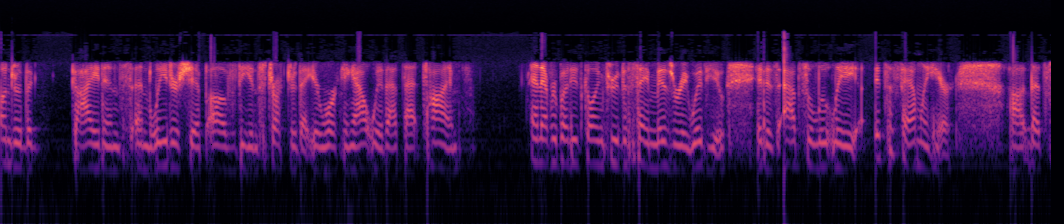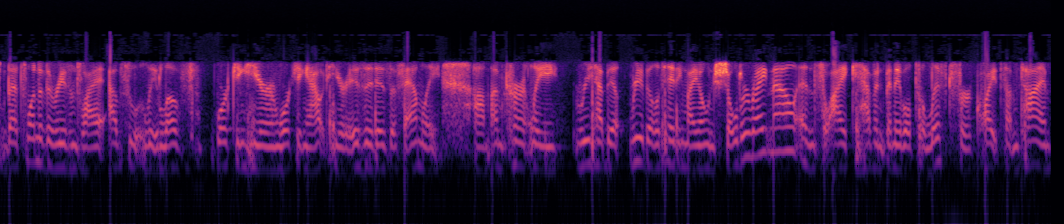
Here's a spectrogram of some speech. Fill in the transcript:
under the guidance and leadership of the instructor that you're working out with at that time and everybody's going through the same misery with you. It is absolutely it's a family here. Uh, that's that's one of the reasons why I absolutely love working here and working out here. Is it is a family. Um, I'm currently rehabil- rehabilitating my own shoulder right now, and so I haven't been able to lift for quite some time,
